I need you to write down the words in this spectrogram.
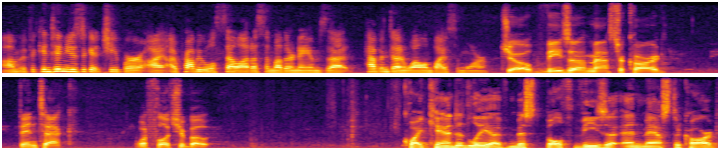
Um, if it continues to get cheaper, I, I probably will sell out of some other names that haven't done well and buy some more. Joe, Visa, MasterCard, FinTech, what floats your boat? Quite candidly, I've missed both Visa and MasterCard.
